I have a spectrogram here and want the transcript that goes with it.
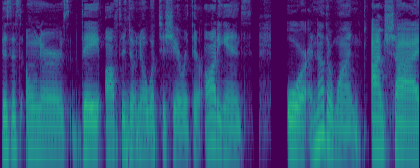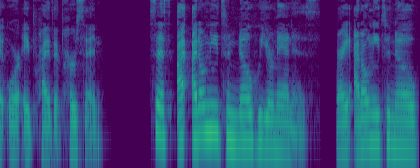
business owners, they often don't know what to share with their audience. Or another one, I'm shy or a private person sis, I, I don't need to know who your man is, right? I don't need to know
